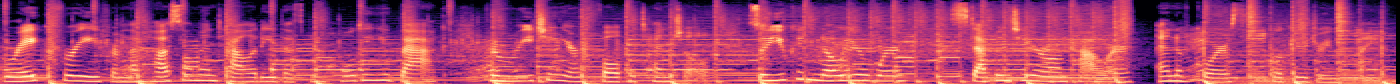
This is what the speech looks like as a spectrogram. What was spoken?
break free from the hustle mentality that's been holding you back from reaching your full potential so you can know your worth, step into your own power, and of course, book your dream clients.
